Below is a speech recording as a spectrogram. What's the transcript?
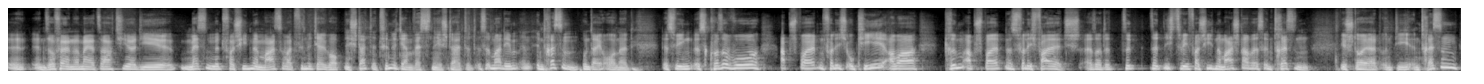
insofern, wenn man jetzt sagt, hier die messen mit verschiedenen Maße, was findet ja überhaupt nicht statt. Das findet ja im Westen nicht statt. Das ist immer dem Interessen untergeordnet. Deswegen ist Kosovo abspalten völlig okay, aber Krim abspalten ist völlig falsch. Also das sind, sind nicht zwei verschiedene Maßstabe, es ist Interessen gesteuert. Und die Interessen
